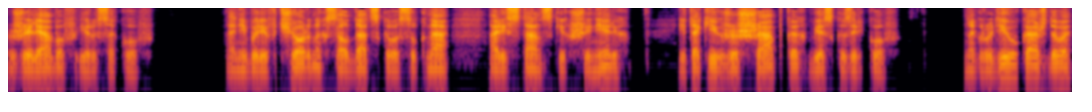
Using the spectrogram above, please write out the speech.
Желябов и Рысаков. Они были в черных солдатского сукна арестантских шинелях и таких же шапках без козырьков. На груди у каждого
